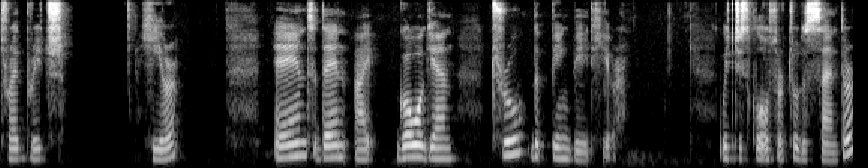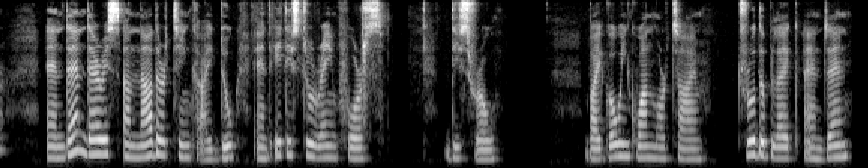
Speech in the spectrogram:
thread bridge here. And then I go again through the pink bead here, which is closer to the center. And then there is another thing I do, and it is to reinforce this row by going one more time through the black and then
